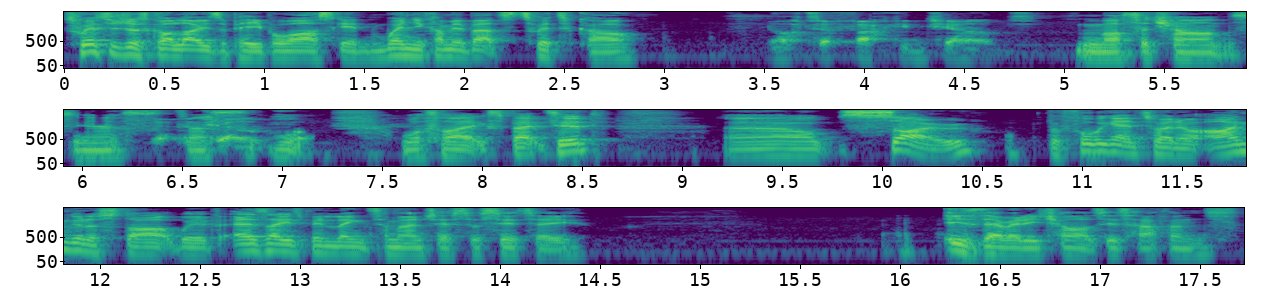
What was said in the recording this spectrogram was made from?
Twitter just got loads of people asking when you're coming back to Twitter, Carl. Not a fucking chance. Not a chance. Yes, a that's chance. what what I expected. Uh, so before we get into anyone, I'm going to start with Eze's been linked to Manchester City. Is there any chance this happens?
